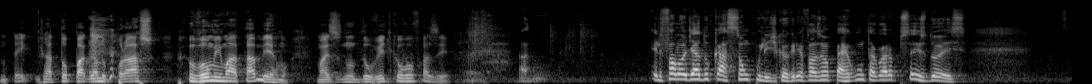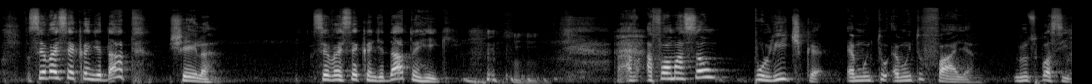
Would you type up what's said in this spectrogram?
Não tem, já estou pagando prazo, vão me matar mesmo, mas não duvido que eu vou fazer. Ele falou de educação política. Eu queria fazer uma pergunta agora para vocês dois. Você vai ser candidato, Sheila? Você vai ser candidato, Henrique? a, a, formação política é muito, é muito falha. Vamos supor assim,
